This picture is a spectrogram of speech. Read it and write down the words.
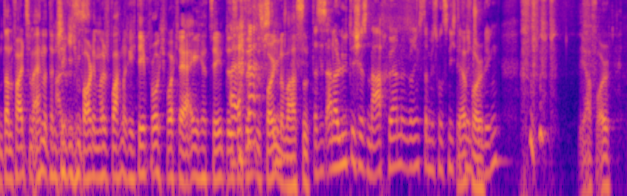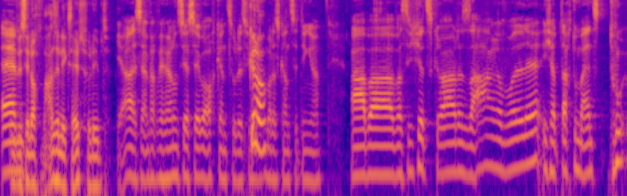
Und dann fällt es mir ein und dann schicke ich ihm Paul immer Sprachnachricht, hey Bro, ich wollte ja eigentlich erzählen, das, und das ist folgendermaßen. Das ist analytisches Nachhören übrigens, da müssen wir uns nicht Ja, dafür voll. entschuldigen. Ja, voll. und Ähm, wir sind auch wahnsinnig selbstverliebt. ja, es ist einfach, wir hören uns ja selber auch gern zu, deswegen Genau. machen wir das ganze Ding ja. Aber was ich jetzt gerade sagen wollte, ich habe gedacht, du meinst, du,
